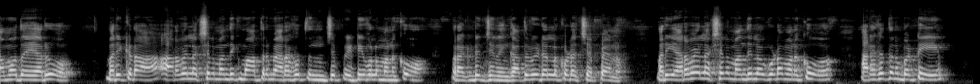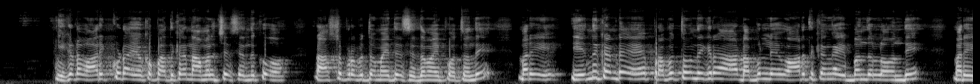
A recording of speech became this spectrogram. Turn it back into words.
నమోదయ్యారు. మరి ఇక్కడ అరవై లక్షల మందికి మాత్రమే అర్హత ఉందని చెప్పి ఇటీవల మనకు ప్రకటించింది. గత వీడియోలో కూడా చెప్పాను. మరి అరవై లక్షల మందిలో కూడా మనకు అర్హతను బట్టి ఇక్కడ వారికి కూడా ఈ యొక్క పథకాన్ని అమలు చేసేందుకు రాష్ట్ర ప్రభుత్వం అయితే సిద్ధమైపోతుంది. మరి ఎందుకంటే ప్రభుత్వం దగ్గర ఆ డబ్బులు లేవు ఆర్థికంగా ఇబ్బందుల్లో ఉంది. మరి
